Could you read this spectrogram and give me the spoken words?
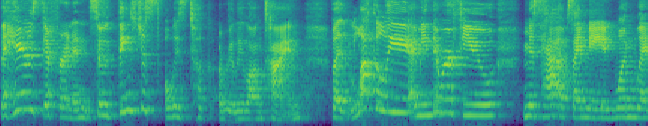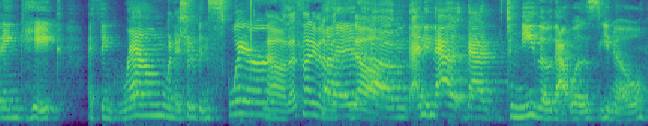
the hair is different. And so things just always took a really long time. But luckily, I mean, there were a few mishaps. I made one wedding cake. I think round when it should have been square. No, that's not even but, a mis- no. Um, I mean that that to me though that was you know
